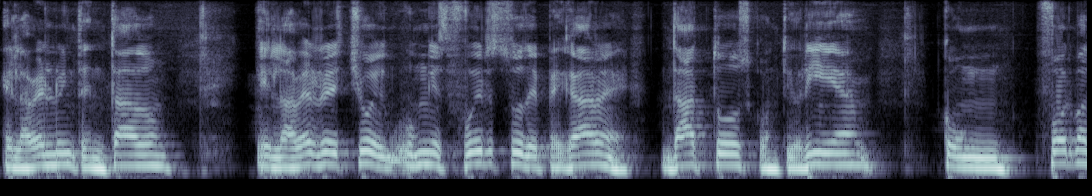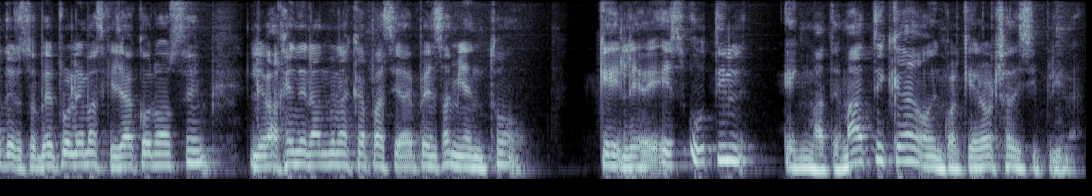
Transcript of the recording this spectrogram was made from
el haberlo intentado, el haber hecho un esfuerzo de pegar datos con teoría, con formas de resolver problemas que ya conoce, le va generando una capacidad de pensamiento que le es útil en matemática o en cualquier otra disciplina.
